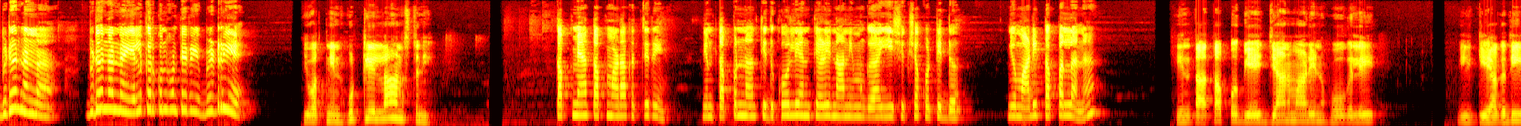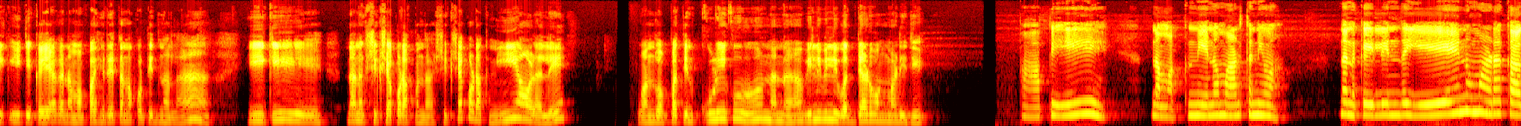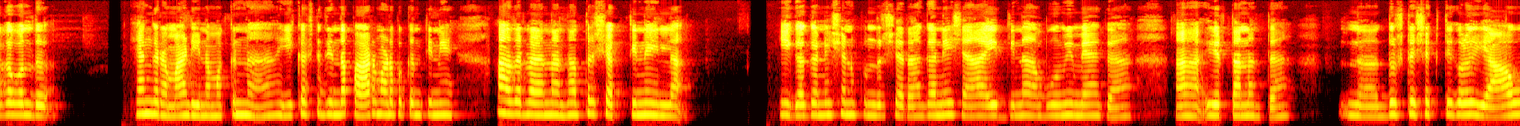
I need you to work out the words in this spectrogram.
ಬಿಡು ನನ್ನ ಬಿಡು ನನ್ನ ಎಲ್ಲಿ ಕರ್ಕೊಂಡು ಹೊಂಟೀರಿ? ಬಿಡ್ರಿ. ಇವತ್ತು ನೀನು ಹುಟ್ಲಿಲ್ಲ ಅನಿಸ್ತೀನಿ. ತಪ್ಪನ್ಯಾ ತಪ್ಪು ಮಾಡಾಕತ್ತೀರಿ? ನಿಮ್ಮ ತಪ್ಪನ್ನ ತಿದ್ಕೋಲಿ ಅಂತೇಳಿ ನಾನು ನಿಮ್ಗೆ ಈ ಶಿಕ್ಷೆ ಕೊಟ್ಟಿದ್ದು. ನೀವು ಮಾಡಿದ ತಪ್ಪಲ್ಲನ? ಇಂಥ ತಪ್ಪು ಬೇಜಾನ್ ಮಾಡಿನ ಹೋಗಲಿ. ಈಕಿ ಅಗದಿ ಈಕಿ ಕೈಯಾಗ ನಮ್ಮಪ್ಪ ಹಿರಿತನ ಕೊಟ್ಟಿದ್ನಲ್ಲ ಈಕಿ ನನಗೆ ಶಿಕ್ಷೆ ಕೊಡಕ್ಕೆ ಬಂದ. ಶಿಕ್ಷೆ ಕೊಡಕ್ಕೆ ನೀ ಅವಳಲ್ಲಿ ಒಂದು ಒಪ್ಪತ್ತಿನ ಕುಳಿಗೂ ನನ್ನ ವಿಲಿ ವಿಲಿ ಒದ್ದಾಡುವಂಗೆ ಮಾಡಿದಿ. ಪಾಪಿ ನಮ್ಮ ಅಕ್ಕನ ಏನೋ ಮಾಡ್ತಾನಿವ ನನ್ನ ಕೈಲಿಂದ ಏನು ಮಾಡೋಕ್ಕಾಗವಲ್ದು? ಹೆಂಗಾರ ಮಾಡಿ ನಮ್ಮ ಅಕ್ಕನ್ನ ಈ ಕಷ್ಟದಿಂದ ಪಾರು ಮಾಡ್ಬೇಕಂತೀನಿ, ಆದ್ರೆ ನನ್ನ ಹತ್ರ ಶಕ್ತಿನೇ ಇಲ್ಲ. ಈಗ ಗಣೇಶನ ಕುಂದರ್ಸ್ಯಾರ. ಗಣೇಶ ಐದು ದಿನ ಭೂಮಿ ಮ್ಯಾಗ ಇರ್ತಾನಂತ. ದುಷ್ಟಶಕ್ತಿಗಳು ದುಷ್ಟ ಶಕ್ತಿಗಳು ಯಾವ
